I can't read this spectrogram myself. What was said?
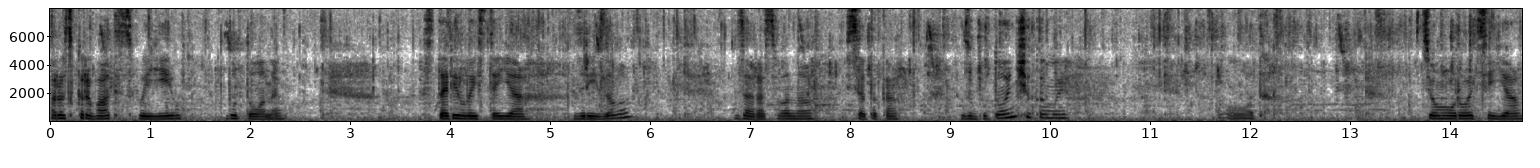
розкривати свої бутони. Старі листя я зрізала. Зараз вона вся така з бутончиками. От. В цьому році я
